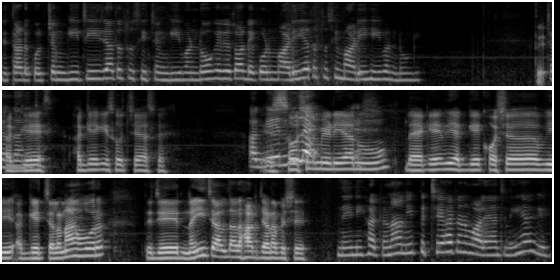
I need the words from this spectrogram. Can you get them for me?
ਜੇ ਤੁਹਾਡੇ ਕੋਲ ਚੰਗੀ ਚੀਜ਼ ਆ ਤਾਂ ਤੁਸੀਂ ਚੰਗੀ ਵੰਡੋਗੇ। ਜੇ ਤੁਹਾਡੇ ਕੋਲ ਮਾੜੀ ਆ ਤਾਂ ਤੁਸੀਂ ਮਾੜੀ ਹੀ ਵੰਡੋਗੇ। ਤੇ ਅੱਗੇ ਅੱਗੇ ਕੀ ਸੋਚਿਆ ਇਸ ਵੇ? ਅੱਗੇ ਇਹਨੂੰ ਸੋਸ਼ਲ ਮੀਡੀਆ ਨੂੰ ਲੈ ਕੇ ਵੀ ਅੱਗੇ ਕੁਝ ਵੀ ਅੱਗੇ ਚੱਲਣਾ ਹੋਰ ਤੇ ਜੇ ਨਹੀਂ ਚੱਲਦਾ ਤਾਂ ਹਟ ਜਾਣਾ ਪਿੱਛੇ। ਨਹੀਂ ਨਹੀਂ ਹਟਣਾ ਨਹੀਂ ਪਿੱਛੇ ਹਟਣ ਵਾਲਿਆਂ 'ਚ ਨਹੀਂ ਹੈਗੇ।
